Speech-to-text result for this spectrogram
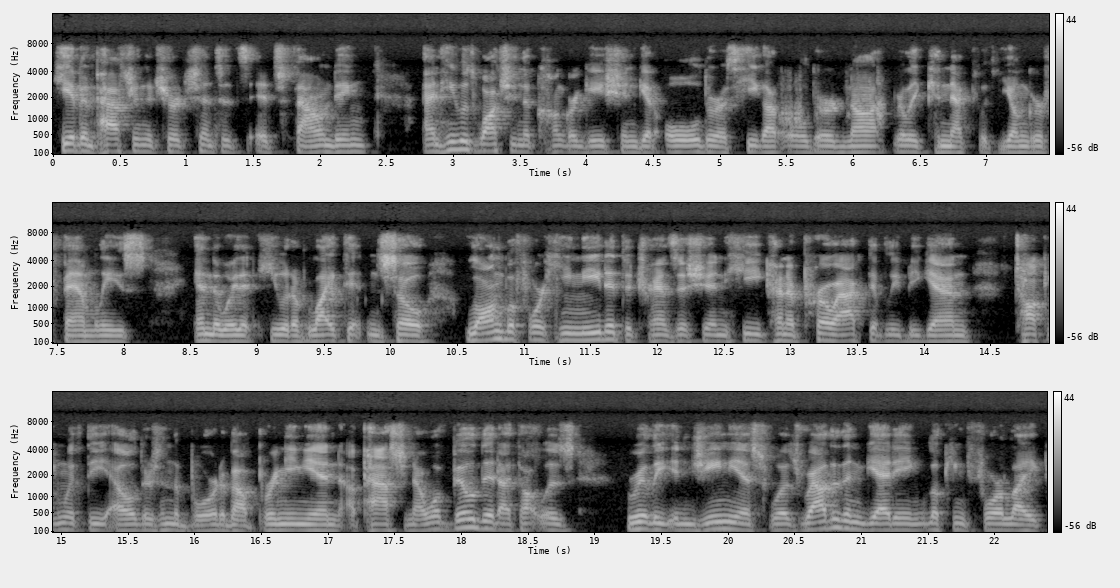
he had been pastoring the church since its its founding. And he was watching the congregation get older as he got older, not really connect with younger families in the way that he would have liked it. And so, long before he needed to transition, he kind of proactively began talking with the elders and the board about bringing in a pastor. Now, what Bill did, I thought was really ingenious, was rather than getting looking for like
